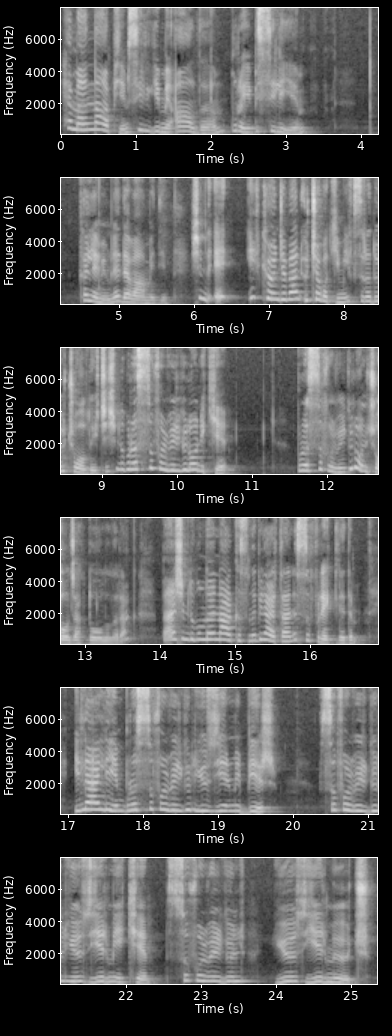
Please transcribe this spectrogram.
Hemen ne yapayım? Silgimi aldım. Burayı bir sileyim. Kalemimle devam edeyim. Şimdi e, ilk önce ben 3'e bakayım. İlk sırada 3 olduğu için. Şimdi burası 0,12. Burası 0,13 olacak doğal olarak. Ben şimdi bunların arkasına birer tane 0 ekledim. İlerleyeyim. Burası 0,121, 0,122, 0,123,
